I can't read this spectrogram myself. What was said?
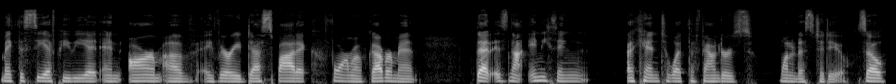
make the CFPB an arm of a very despotic form of government that is not anything akin to what the founders wanted us to do. So,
